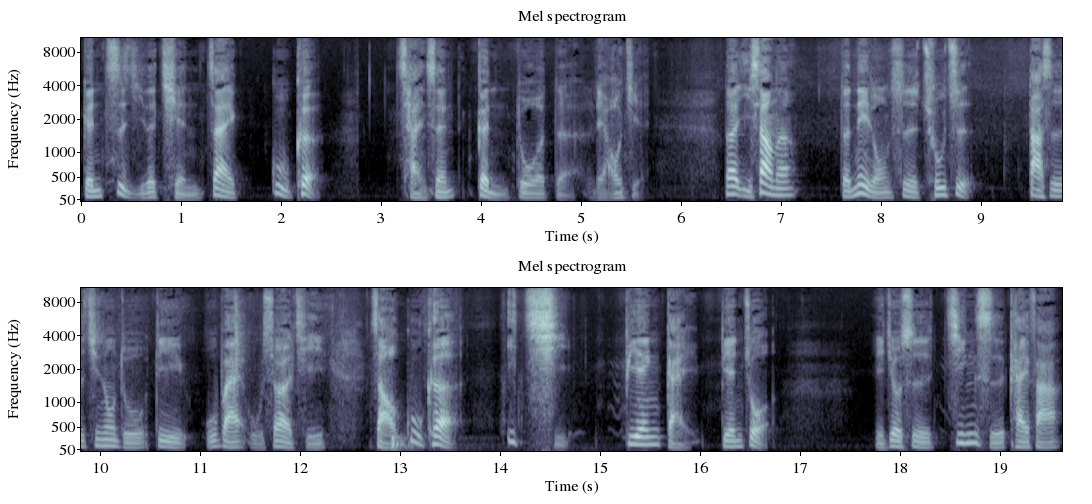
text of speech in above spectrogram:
跟自己的潜在顾客产生更多的了解。那以上呢的内容是出自《大师轻松读》第五百五十二期，找顾客一起边改边做，也就是金石开发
